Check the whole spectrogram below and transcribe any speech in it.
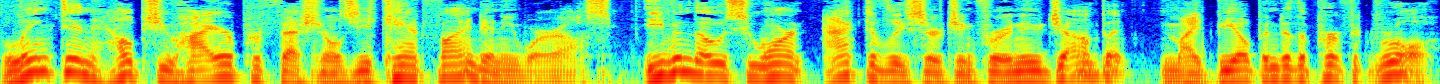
LinkedIn helps you hire professionals you can't find anywhere else, even those who aren't actively searching for a new job but might be open to the perfect role.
